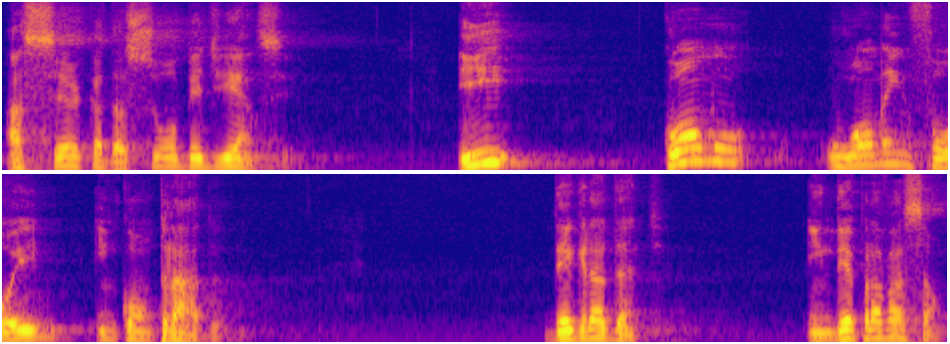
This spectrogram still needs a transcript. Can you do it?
acerca da sua obediência. E como o homem foi encontrado? Degradante, em depravação.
